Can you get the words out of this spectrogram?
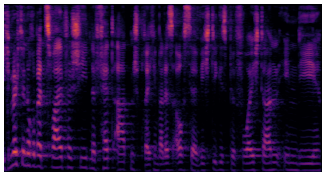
Ich möchte noch über zwei verschiedene Fettarten sprechen, weil es auch sehr wichtig ist, bevor ich dann in die,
